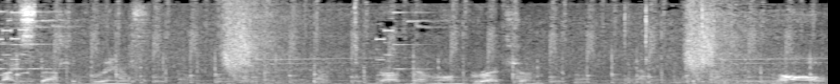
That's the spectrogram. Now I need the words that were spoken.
nice stash of rings. Goddamn wrong direction. No!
